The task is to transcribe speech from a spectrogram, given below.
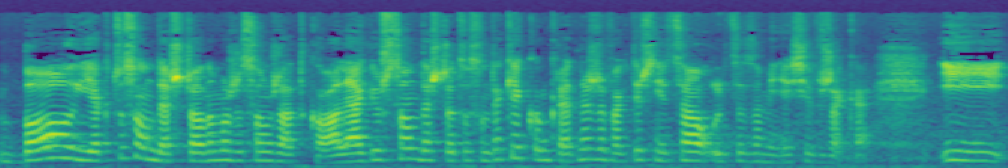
bo jak tu są deszcze, one może są rzadko, ale jak już są deszcze, to są takie konkretne, że faktycznie cała ulica zamienia się w rzekę. I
